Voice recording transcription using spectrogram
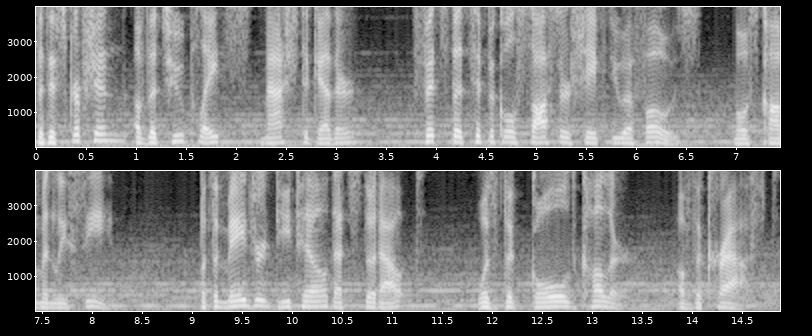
The description of the two plates mashed together fits the typical saucer shaped UFOs most commonly seen. But the major detail that stood out was the gold color of the craft.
